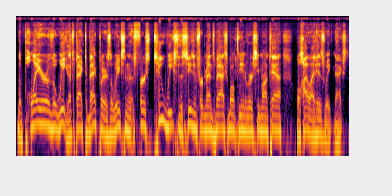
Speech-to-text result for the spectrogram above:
the player of the week. That's back to back players of the weeks in the first two weeks of the season for men's basketball at the University of Montana. We'll highlight his week next.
